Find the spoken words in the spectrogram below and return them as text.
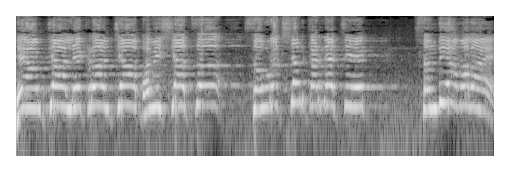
हे आमच्या लेकरांच्या भविष्याचं संरक्षण करण्याची एक संधी आम्हाला आहे.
